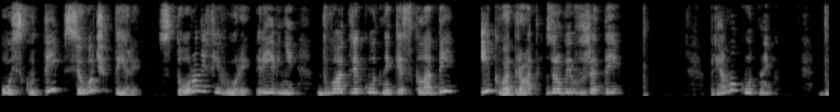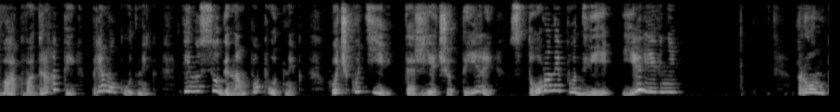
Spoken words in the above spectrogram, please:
Ось кути всього чотири. Сторони фігури рівні, два трикутники склади і квадрат зробив вже ти. Прямокутник. Два квадрати прямокутник. Він усюди нам попутник. Хоч кутів теж є чотири, сторони по дві є рівні. Ромб.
